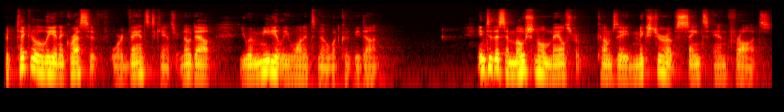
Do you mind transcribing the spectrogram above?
particularly an aggressive or advanced cancer, no doubt you immediately wanted to know what could be done. Into this emotional maelstrom comes a mixture of saints and frauds.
